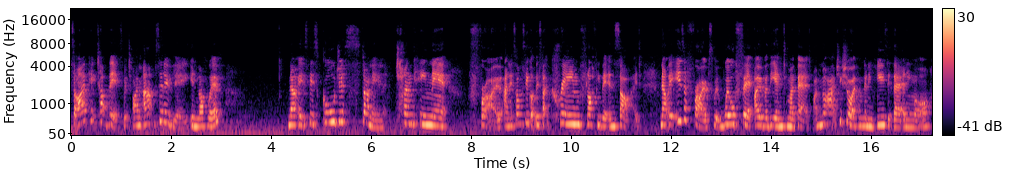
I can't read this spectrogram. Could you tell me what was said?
So I picked up this, which I'm absolutely in love with. Now it's this gorgeous, stunning, chunky knit fro and it's obviously got this like cream fluffy bit inside. Now it is a fro so it will fit over the end of my bed but I'm not actually sure if I'm going to use it there anymore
